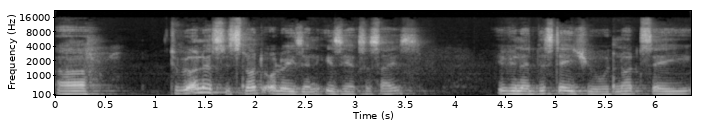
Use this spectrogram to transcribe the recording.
Uh, to be honest, it's not always an easy exercise. Even at this stage, you would not say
